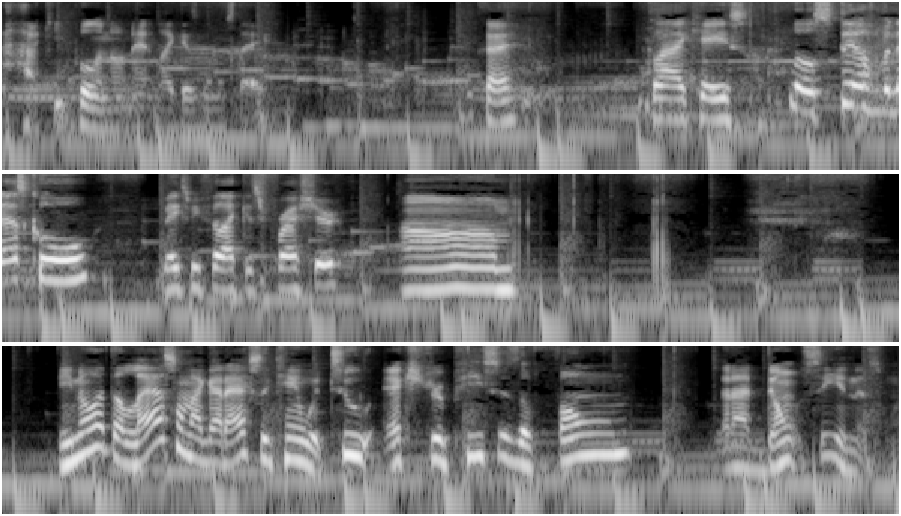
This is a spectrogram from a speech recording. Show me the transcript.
I keep pulling on that like it's gonna stay. Okay. Glide case. A little stiff, but that's cool. Makes me feel like it's fresher. Um you know what? The last one I got actually came with two extra pieces of foam that I don't see in this one.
